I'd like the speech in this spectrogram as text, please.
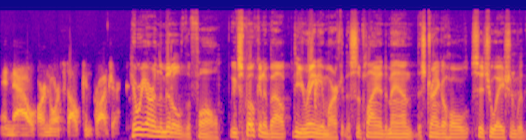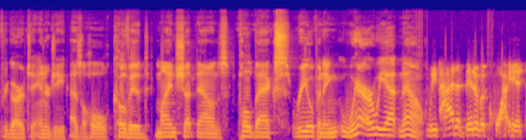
and now our North Falcon project. Here we are in the middle of the fall. We've spoken about the uranium market, the supply and demand, the stranglehold situation with regard to energy as a whole, COVID, mine shutdowns, pullbacks, reopening. Where are we at now? We've had a bit of a quiet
